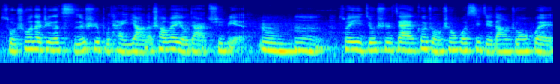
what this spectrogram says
所说的这个词是不太一样的，稍微有点儿区别。嗯嗯，所以就是在各种生活细节当中会，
